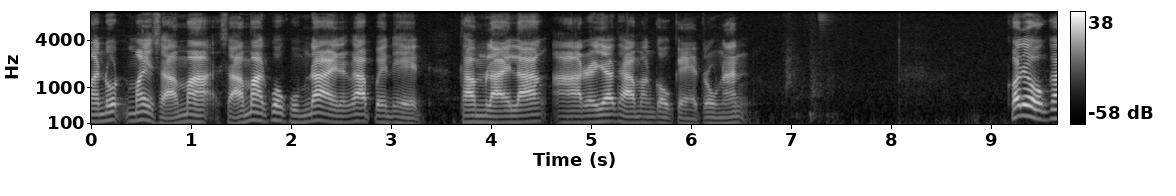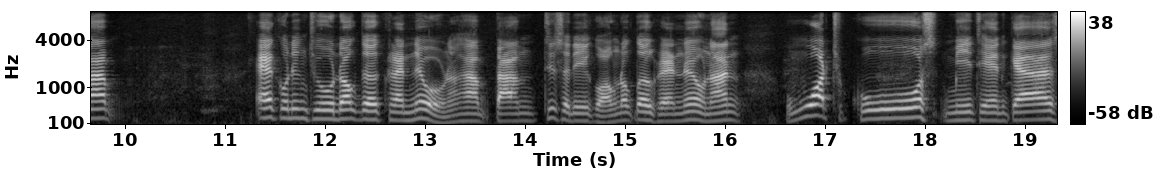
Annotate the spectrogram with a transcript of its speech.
มนุษย์ไม่สามารถสามารถควบคุมได้นะครับ เป็นเหตุทำลายล้างอารยธรรมอันเก่าแก่ตรงนั้น ข้อที่ 6 ครับ according to Dr. c r a n e l นะครับ ตามทฤษฎีของดร Cranell นั้น what caused methane gas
